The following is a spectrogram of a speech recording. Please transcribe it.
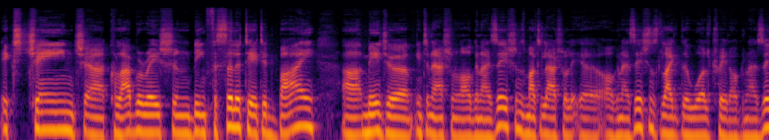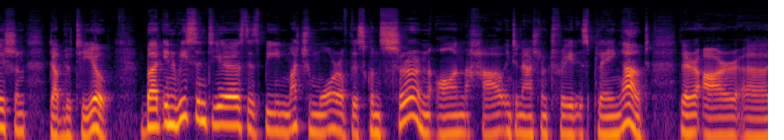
exchange, uh, collaboration being facilitated by uh, major international organizations, multilateral uh, organizations like the World Trade Organization, WTO. But in recent years, there's been much more of this concern on how international trade is playing out. There are uh,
